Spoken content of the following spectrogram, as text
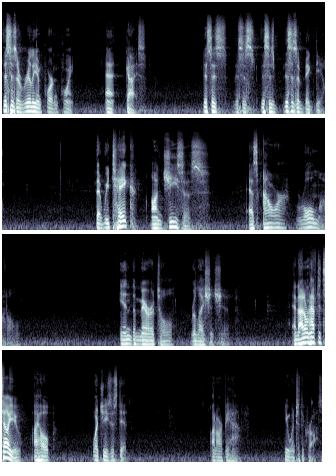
this is a really important point. Uh, guys, this is, this, is, this, is, this is a big deal. That we take on Jesus as our role model in the marital relationship. And I don't have to tell you, I hope, what Jesus did on our behalf. He went to the cross.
